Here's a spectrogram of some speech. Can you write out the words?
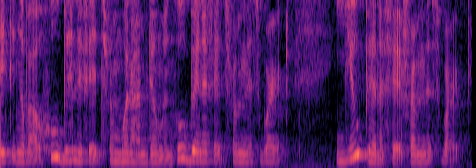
thinking about who benefits from what I'm doing, who benefits from this work. You benefit from this work.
